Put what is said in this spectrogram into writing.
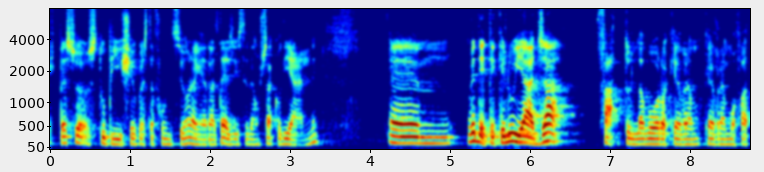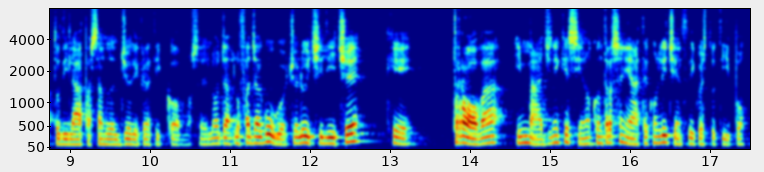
spesso stupisce questa funzione che in realtà esiste da un sacco di anni, ehm, vedete che lui ha già fatto il lavoro che avremmo, che avremmo fatto di là passando dal giro di Creative Commons, lo, già, lo fa già Google, cioè lui ci dice che trova immagini che siano contrassegnate con licenze di questo tipo.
